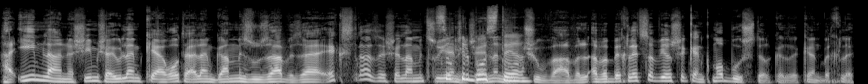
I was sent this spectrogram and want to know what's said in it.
האם לאנשים שהיו להם קערות היה להם גם מזוזה וזה היה אקסטרה? זו שאלה מצוינת, של בוסטר. שאין לנו תשובה, אבל, אבל בהחלט סביר שכן, כמו בוסטר כזה, כן, בהחלט.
